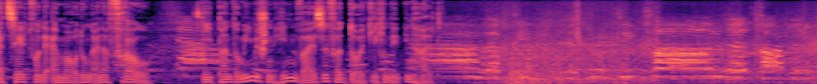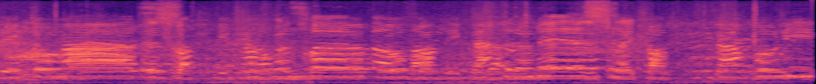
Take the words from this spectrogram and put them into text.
erzählt von der Ermordung einer Frau. Die pantomimischen Hinweise verdeutlichen den Inhalt. Die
